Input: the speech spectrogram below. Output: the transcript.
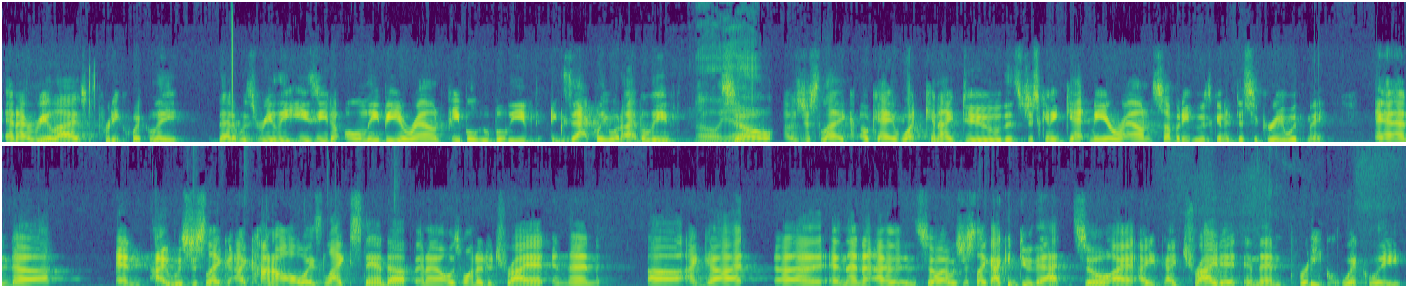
and I realized pretty quickly that it was really easy to only be around people who believed exactly what I believed. Oh, yeah. So I was just like, okay, what can I do that's just going to get me around somebody who's going to disagree with me? And uh, and I was just like, I kind of always liked stand up, and I always wanted to try it. And then uh, I got, uh, and then I, so I was just like, I could do that. So I, I, I tried it, and then pretty quickly,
